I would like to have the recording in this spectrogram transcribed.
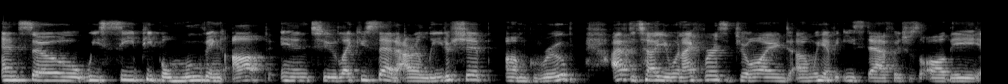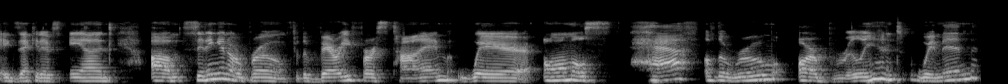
And so we see people moving up into, like you said, our leadership um, group. I have to tell you, when I first joined, um, we have E staff, which is all the executives, and um, sitting in a room for the very first time where almost half of the room are brilliant women.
